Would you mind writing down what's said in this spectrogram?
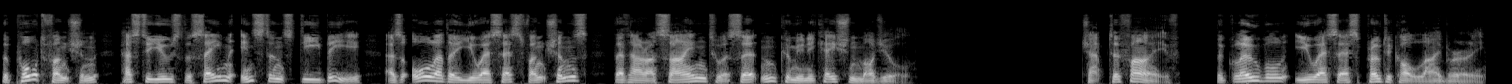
The port function has to use the same instance DB as all other USS functions that are assigned to a certain communication module. Chapter 5 The Global USS Protocol Library.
